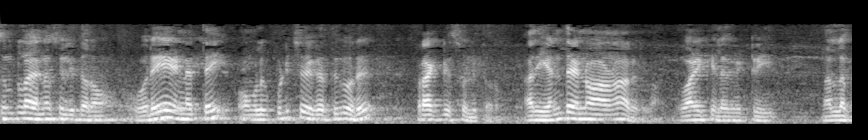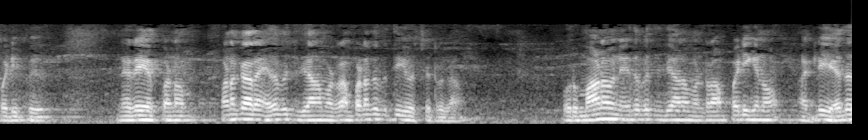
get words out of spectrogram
சிம்பிளாக என்ன சொல்லித்தரோம்? ஒரே எண்ணத்தை உங்களுக்கு பிடிச்ச வைக்கிறதுக்கு ஒரு ப்ராக்டிஸ் சொல்லித்தரோம். அது எந்த எண்ணம் ஆனாலும் இருக்கலாம் வாழ்க்கையில் வெற்றி நல்ல படிப்பு நிறைய பணம். பணக்காரன் எதை பற்றி தியானம் பண்ணுறான் பணத்தை பற்றி யோசிச்சுட்ருக்கான் ஒரு மாணவன் எதை பற்றி தியானம் பண்ணுறான் படிக்கணும். அட்லீஸ்ட் எதை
